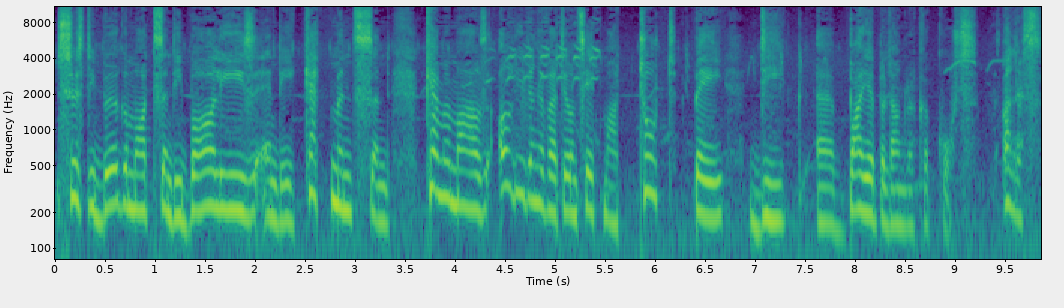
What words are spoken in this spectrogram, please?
soos die bergamots en die barleys en die catmints en chamomiles, al die dinge wat ons het maar tot by die uh, baie belangrike kos. Alles.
